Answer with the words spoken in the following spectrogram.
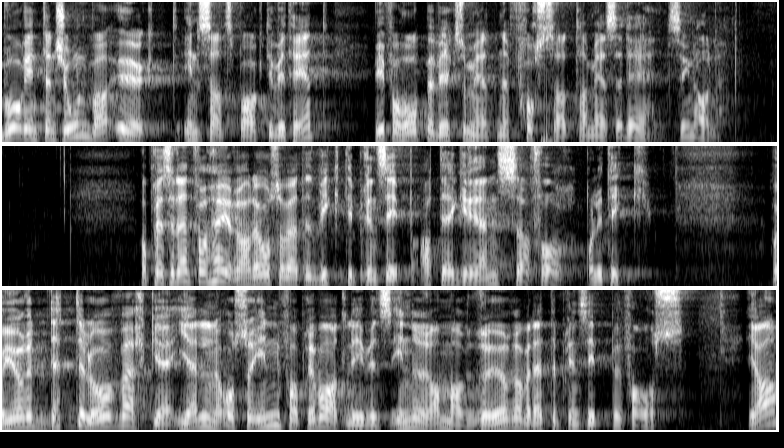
Vår intensjon var økt innsats på aktivitet. Vi får håpe virksomhetene fortsatt tar med seg det signalet. For Høyre har det også vært et viktig prinsipp at det er grenser for politikk. Å gjøre dette lovverket gjeldende også innenfor privatlivets indre rammer rører ved dette prinsippet for oss. Ja,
